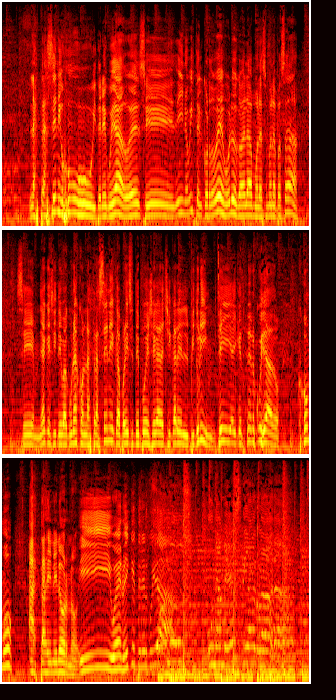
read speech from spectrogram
La AstraZeneca, uy, tené cuidado, ¿eh? Sí, ¿y no viste el cordobés, boludo, que hablábamos la semana pasada? Sí, ya que si te vacunás con la AstraZeneca, por ahí se te puede llegar a achicar el pitulín. Sí, hay que tener cuidado. ¿Cómo? Hasta en el horno. Y bueno, hay que tener cuidado. Una mezcla rara.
